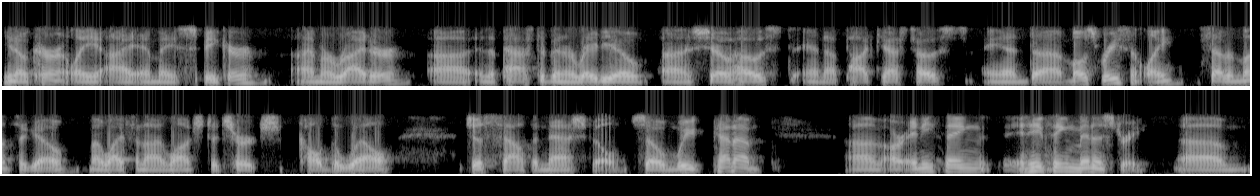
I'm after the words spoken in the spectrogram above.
you know, currently I am a speaker. I'm a writer. Uh, in the past, I've been a radio uh, show host and a podcast host. And uh, most recently, seven months ago, my wife and I launched a church called The Well, just south of Nashville. So we kind of um, are anything anything ministry, um,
